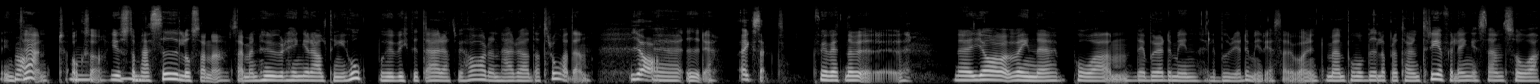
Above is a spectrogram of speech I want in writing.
internt Ja. Mm. också. Just de här silosarna. Så här, men hur hänger allting ihop och hur viktigt är det att vi har den här röda tråden Ja, eh, i det? exakt. För jag vet när, när jag var inne på, um, det började min, eller började min resa, det var inte, men på mobiloperatören 3 för länge sedan så,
